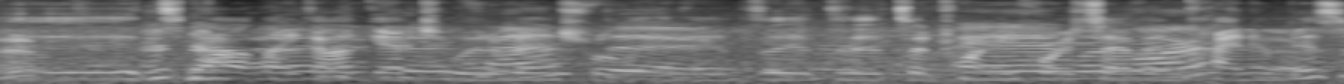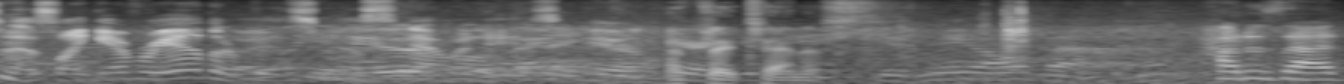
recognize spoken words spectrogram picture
it's not like I'll get to it eventually. It's, it's, it's a 24/7 kind of business, like every other business nowadays. I play tennis. How does that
